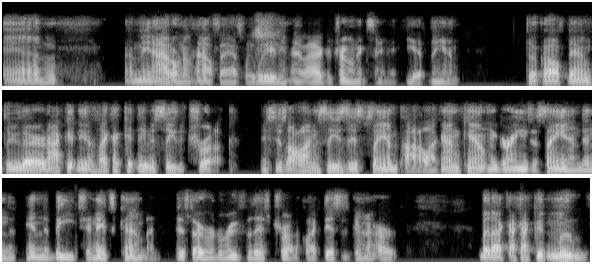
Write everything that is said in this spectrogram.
And I mean, I don't know how fast we we didn't even have agritronics in it yet then. Took off down through there, and I couldn't even like I couldn't even see the truck. It's just all I can see is this sand pile. Like I'm counting grains of sand in the in the beach, and it's coming just over the roof of this truck. Like this is gonna hurt, but I, I, I couldn't move,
